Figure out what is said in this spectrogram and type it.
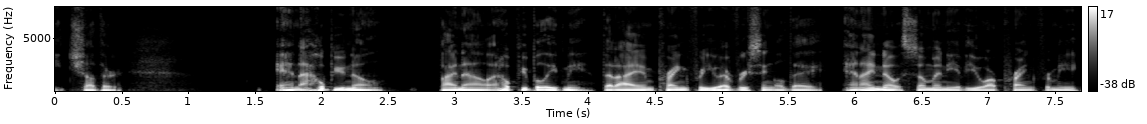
each other. And I hope you know by now, I hope you believe me that I am praying for you every single day. And I know so many of you are praying for me.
